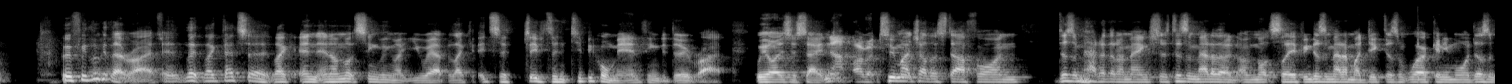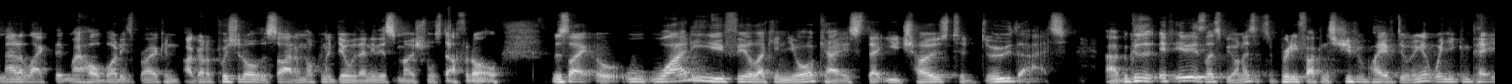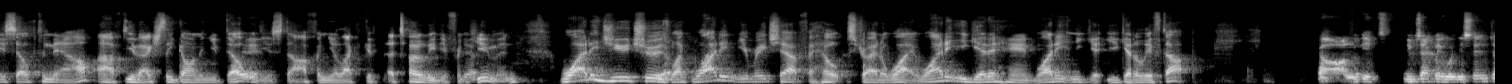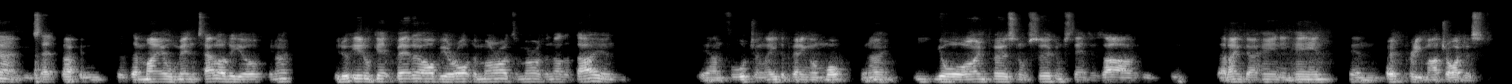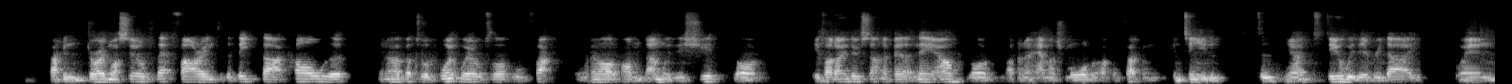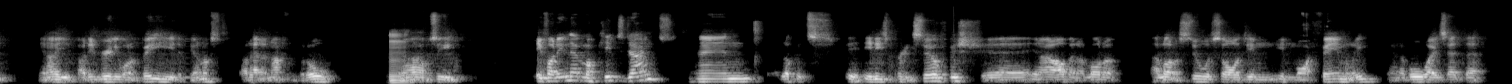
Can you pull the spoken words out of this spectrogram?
But if we look at that, uh, right, like that's a like, and, and I'm not singling like you out, but like it's a it's a typical man thing to do, right? We always just say, "No, nah, I've got too much other stuff on doesn't matter that I'm anxious. Doesn't matter that I'm not sleeping. Doesn't matter my dick doesn't work anymore. Doesn't matter like that my whole body's broken. I got to push it all to the side. I'm not going to deal with any of this emotional stuff at all. It's like, why do you feel like in your case that you chose to do that? Uh, because it, it is, let's be honest, it's a pretty fucking stupid way of doing it when you compare yourself to now after you've actually gone and you've dealt yeah. with your stuff and you're like a, a totally different yeah. human. Why did you choose? Yeah. Like, why didn't you reach out for help straight away? Why didn't you get a hand? Why didn't you get you get a lift up? Oh, it's exactly what you said, James. It's that fucking the male mentality of you know it'll, it'll get better. I'll be all right tomorrow. Tomorrow's another day, and yeah, unfortunately, depending on what you know your own personal circumstances are, they don't go hand in hand. And pretty much, I just fucking drove myself that far into the deep dark hole that you know I got to a point where it was like, well, fuck, you know, I'm done with this shit. Like, if I don't do something about it now, like I don't know how much more I can fucking continue to, to you know to deal with every day. When you know I didn't really want to be here, to be honest. I'd had enough of it all. Mm. You know, obviously, if I didn't have my kids, James, and look, it's it, it is pretty selfish. Uh, you know, I've had a lot of a lot of suicides in in my family, and I've always had that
